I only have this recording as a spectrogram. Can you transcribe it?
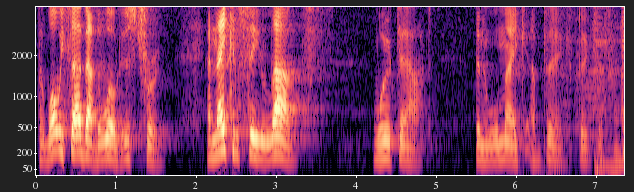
that what we say about the world is true. And they can see love worked out, then it will make a big, big difference.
